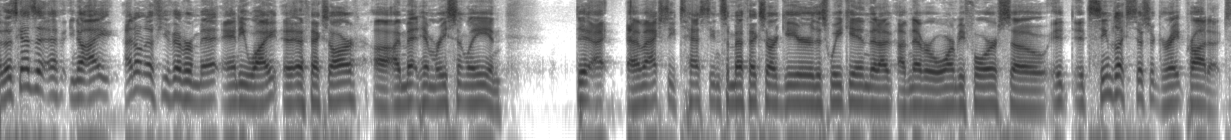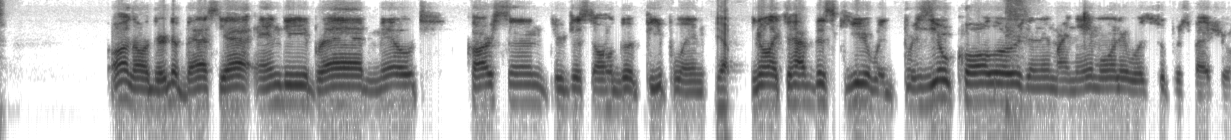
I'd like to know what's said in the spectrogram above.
those guys. At you know, I I don't know if you've ever met Andy White at FXR. Uh, I met him recently, and I, I'm actually testing some FXR gear this weekend that I've, I've never worn before. So it it seems like such a great product. Oh no, they're the best. Yeah, Andy, Brad, Milt, Carson, they're just all good people. And Yep. you know, like to have this gear with Brazil colors and then my name on it was super special.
